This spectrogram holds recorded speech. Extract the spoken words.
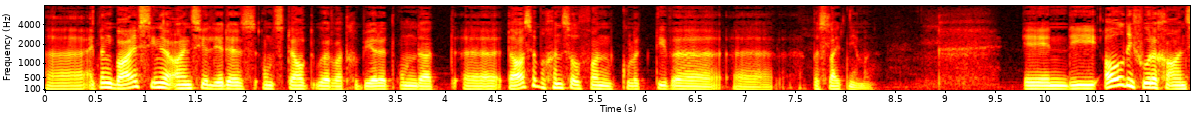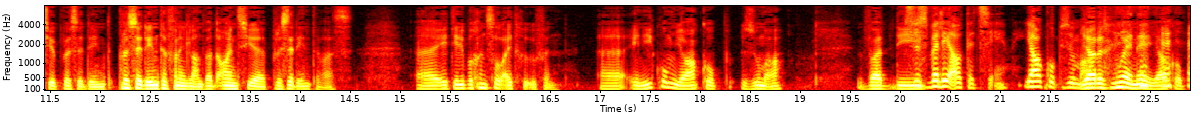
uh ek dink baie senior ANC lede is ontstel oor wat gebeur het omdat uh daar's 'n beginsel van kollektiewe uh besluitneming en die al die vorige ANC president presidente van die land wat ANC presidente was uh het hierdie beginsel uitgeoefen. Uh en hier kom Jakob Zuma wat die Dis wil hy altyd sê. Jakob Zuma. Ja, dis mooi nê, nee, Jakob.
